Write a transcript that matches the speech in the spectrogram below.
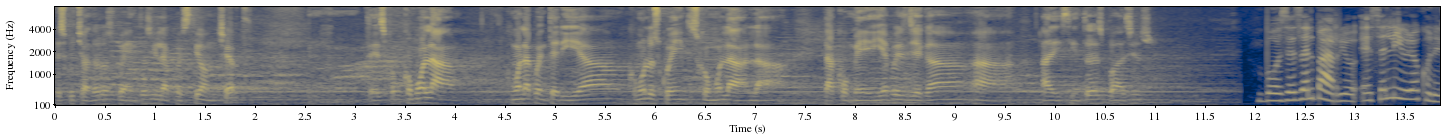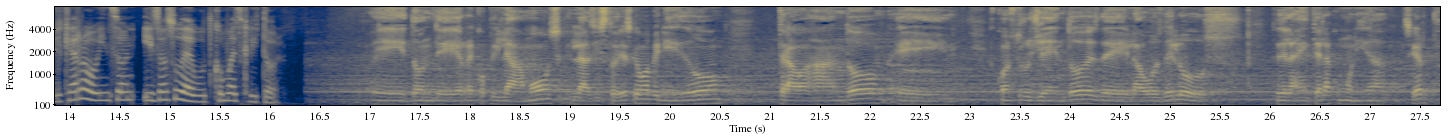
escuchando los cuentos y la cuestión, ¿cierto? Entonces, como, la, como la cuentería, como los cuentos, como la, la, la comedia, pues llega a, a distintos espacios. Voces del Barrio es el libro con el que Robinson hizo su debut como escritor. Eh, donde recopilamos las historias que hemos venido trabajando eh, construyendo desde la voz de, los, de la gente de la comunidad, ¿cierto?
